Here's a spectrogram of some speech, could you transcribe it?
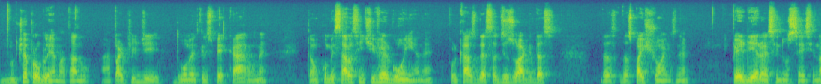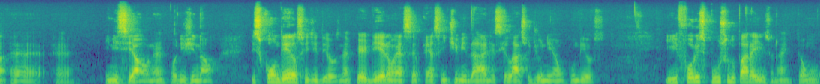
não tinha problema estar tá nu, a partir de, do momento que eles pecaram, né, então começaram a sentir vergonha, né, por causa dessa desordem das, das, das paixões, né, perderam essa inocência é, é, inicial, né, original. Esconderam-se de Deus, né, perderam essa, essa intimidade, esse laço de união com Deus. E foram expulsos do paraíso. Né? Então,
